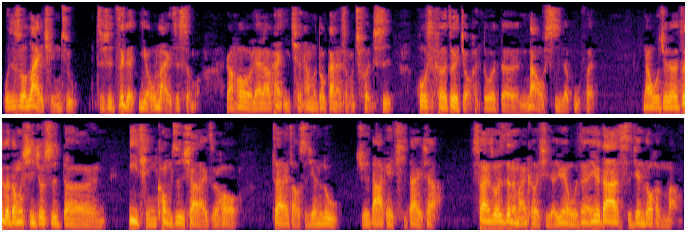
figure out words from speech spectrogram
我是说赖群组，就是这个由来是什么，然后聊聊看以前他们都干了什么蠢事，或是喝醉酒很多的闹事的部分。那我觉得这个东西就是等疫情控制下来之后，再来找时间录。其实大家可以期待一下，虽然说是真的蛮可惜的，因为我真的因为大家时间都很忙，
